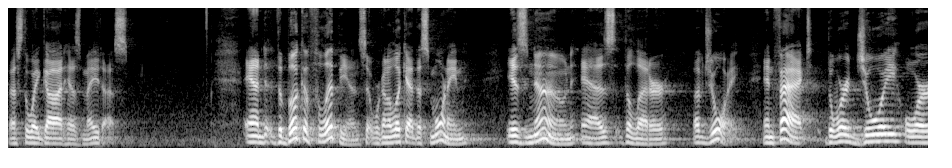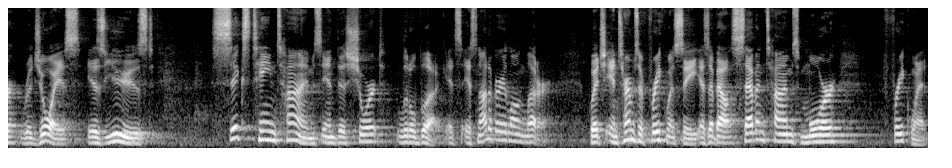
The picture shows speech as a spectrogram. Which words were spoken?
That's the way God has made us." And the book of Philippians that we're going to look at this morning is known as the letter of joy. In fact, the word joy or rejoice is used 16 times in this short little book. It's, it's not a very long letter, which, in terms of frequency, is about seven times more frequent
